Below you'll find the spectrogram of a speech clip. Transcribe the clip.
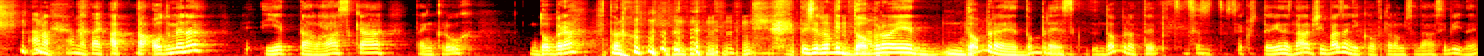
Áno, áno, tak. A tá odmena je tá láska, ten kruh, dobra, v ktorom... Takže robiť dobro je dobré, dobré, dobro, to je, to, to, to, to, to je jeden z najlepších bazeníkov, v ktorom sa dá asi byť, ne?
